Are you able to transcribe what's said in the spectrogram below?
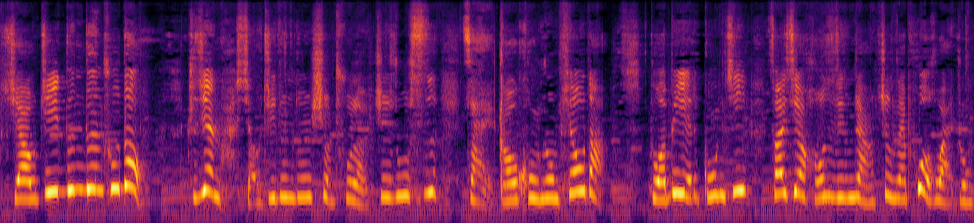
小鸡墩墩出动，只见呐，小鸡墩墩射出了蜘蛛丝，在高空中飘荡，躲避攻击。发现猴子警长正在破坏中，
